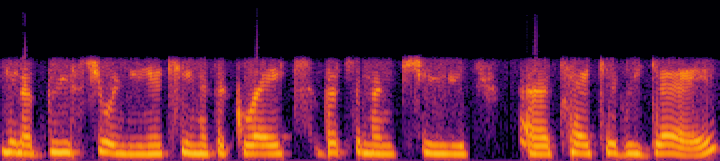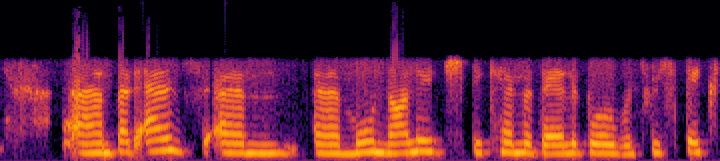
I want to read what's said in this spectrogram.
you know, boosts your immunity and is a great vitamin to uh, take every day. Um, but as um, uh, more knowledge became available with respect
